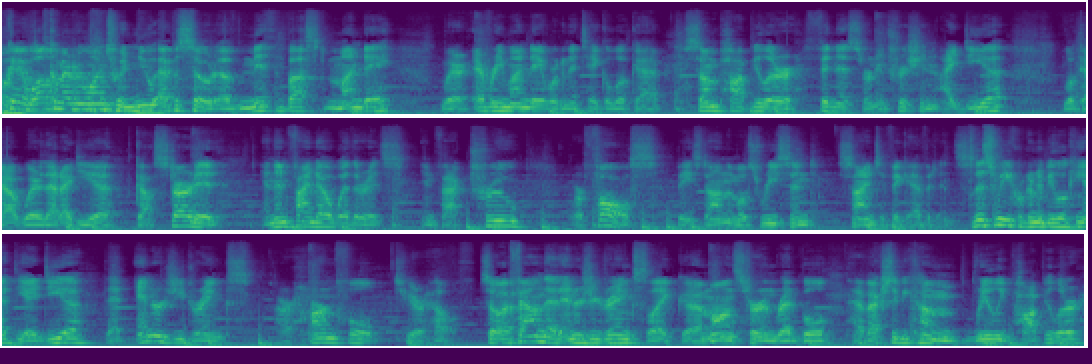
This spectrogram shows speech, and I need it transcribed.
Okay, welcome everyone to a new episode of Myth Bust Monday, where every Monday we're going to take a look at some popular fitness or nutrition idea, look at where that idea got started, and then find out whether it's in fact true or false based on the most recent scientific evidence. This week we're going to be looking at the idea that energy drinks are harmful to your health. So I found that energy drinks like uh, Monster and Red Bull have actually become really popular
